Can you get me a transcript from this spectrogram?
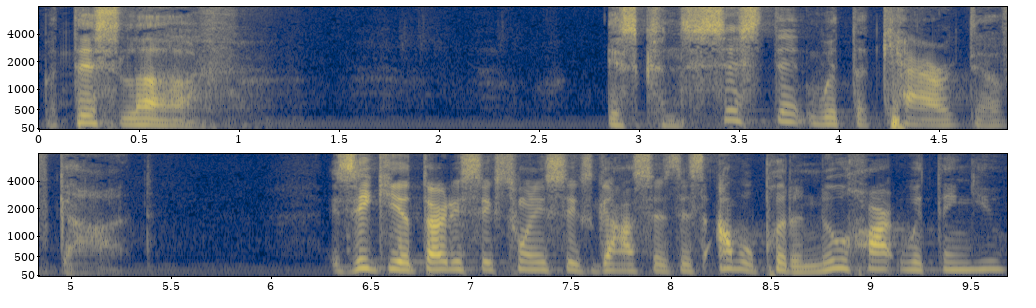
But this love is consistent with the character of God. Ezekiel 36, 26, God says this I will put a new heart within you,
